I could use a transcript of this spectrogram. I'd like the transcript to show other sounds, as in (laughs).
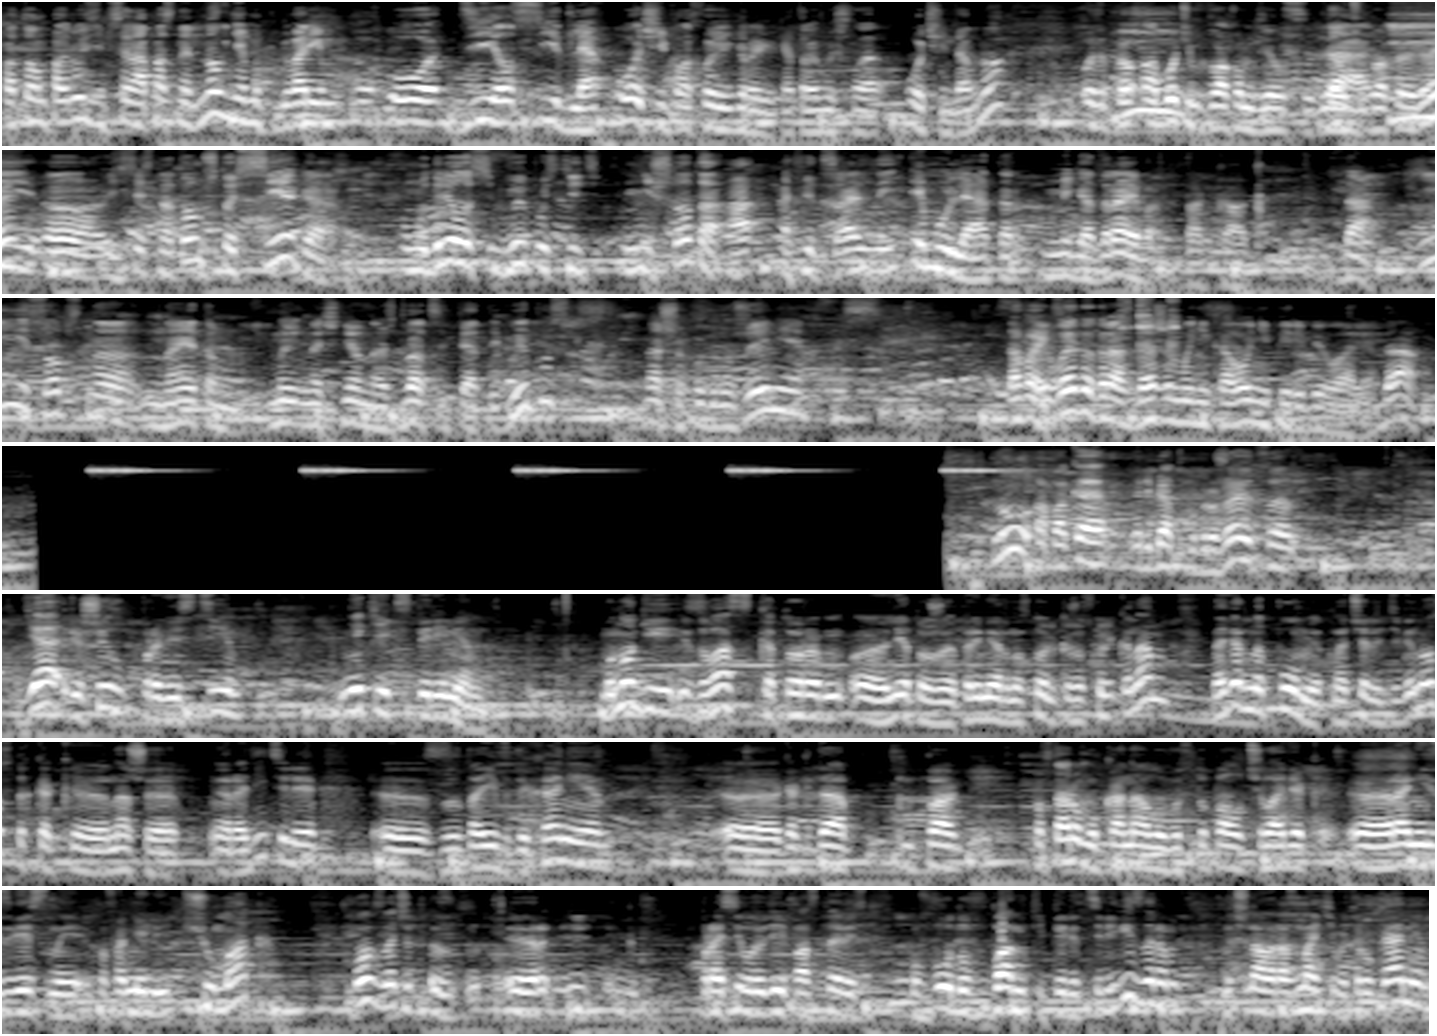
потом погрузимся на опасное дно, где мы поговорим о DLC для очень плохой игры, которая вышла очень давно. Про- И- Об очень плохом DLC для Да, очень плохой и, игры. э, естественно, о том, что Sega умудрилась выпустить не что-то, а официальный эмулятор Мегадрайва. Так как? Да. И, собственно, на этом мы начнем наш 25-й выпуск, наше погружение. И Давайте. в этот раз даже мы никого не перебивали. Да. Ну, а пока ребята погружаются, я решил провести некий эксперимент. Многие из вас, которым э, лет уже примерно столько же, сколько нам, наверное, помнят в начале 90-х, как э, наши родители, э, затаив дыхание, когда по, по второму каналу выступал человек, ранее известный по фамилии Чумак, он, значит, просил людей поставить воду в банке перед телевизором, начинал размахивать руками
